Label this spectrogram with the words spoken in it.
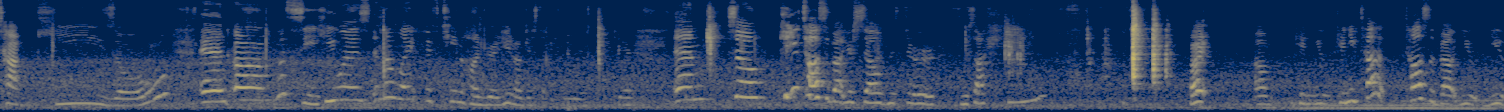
Takezo. And, um, let's see, he was in the late 1500s, you know, just like a few years back here. And so, can you tell us about yourself, Mr. Musashi? Alright, um, can you, can you tell, tell us about you, you?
